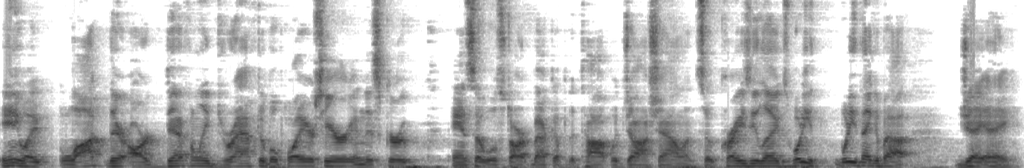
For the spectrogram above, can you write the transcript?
anyway, lot there are definitely draftable players here in this group, and so we'll start back up at the top with Josh Allen. So crazy legs. What do you what do you think about J.A.?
